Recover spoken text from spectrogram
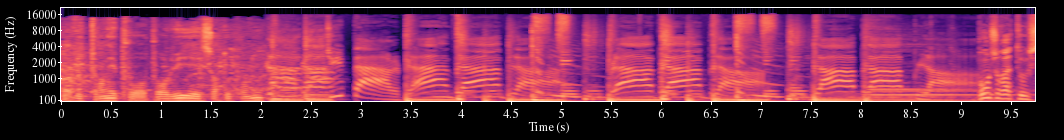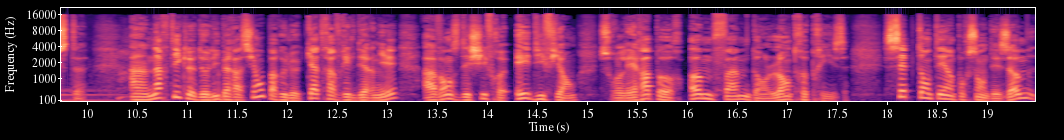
va vite tourner pour, pour lui et surtout pour nous. Tu parles, bla bla, bla bla bla. Bonjour à tous. Un article de Libération paru le 4 avril dernier avance des chiffres édifiants sur les rapports hommes-femmes dans l'entreprise. 71% des hommes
